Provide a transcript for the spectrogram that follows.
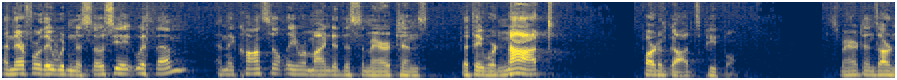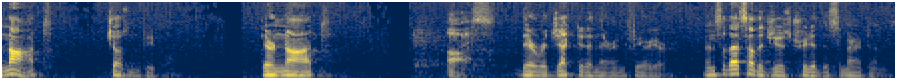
and therefore they wouldn't associate with them and they constantly reminded the Samaritans that they were not part of God's people. Samaritans are not chosen people. They're not us. They're rejected and they're inferior. And so that's how the Jews treated the Samaritans.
